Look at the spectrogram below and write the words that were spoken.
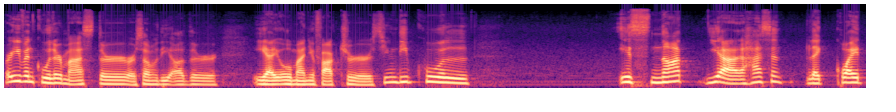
or even Cooler Master or some of the other AIO manufacturers. Yung Deep Cool is not, yeah, hasn't like quite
